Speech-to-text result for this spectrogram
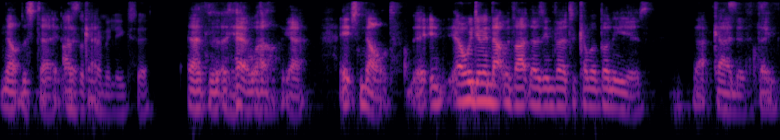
not the state. as the. Premier League say. Uh, yeah, well, yeah, it's not. It- are we doing that with like those inverted comma bunny ears, that kind of thing?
